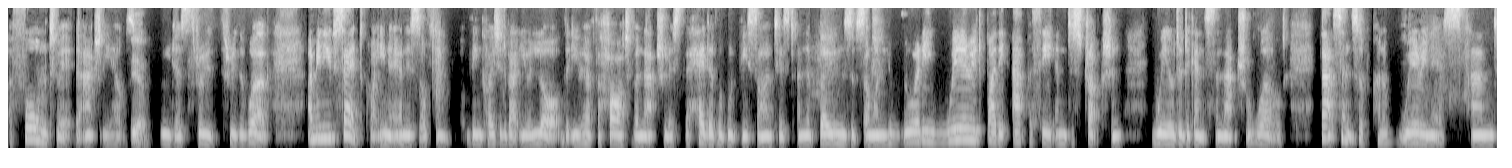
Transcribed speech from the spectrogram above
a form to it that actually helps yeah. readers through through the work. I mean, you've said quite, you know, and it's often been quoted about you a lot that you have the heart of a naturalist, the head of a would-be scientist, and the bones of someone who's already wearied by the apathy and destruction wielded against the natural world. That sense of kind of weariness and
